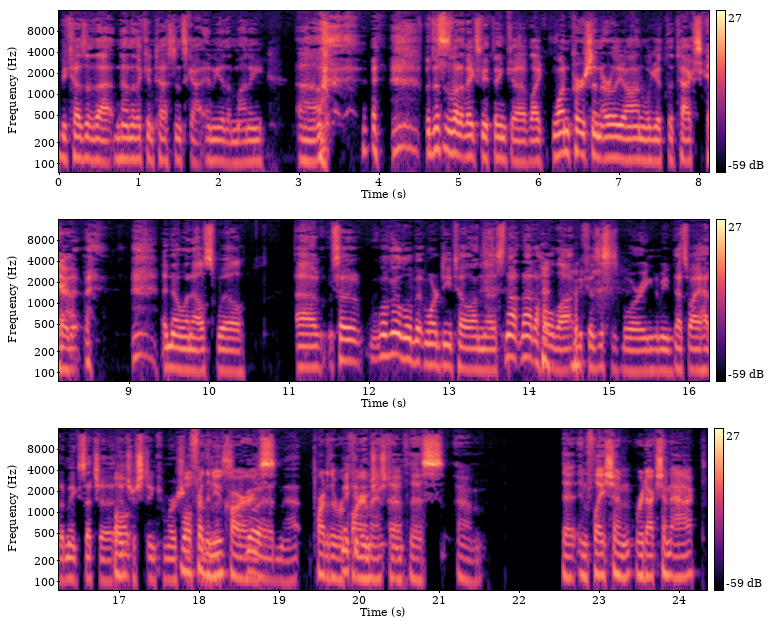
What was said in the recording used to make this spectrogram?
because of that, none of the contestants got any of the money. Uh, but this is what it makes me think of. Like one person early on will get the tax credit yeah. and no one else will. Uh, so we'll go a little bit more detail on this. Not not a whole lot because this is boring. I mean, that's why I had to make such an well, interesting commercial. Well, for, for the this. new cars, ahead, part of the requirement of this um, the Inflation Reduction Act,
